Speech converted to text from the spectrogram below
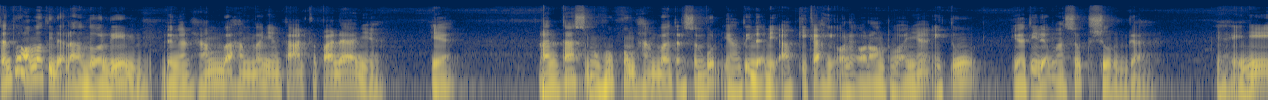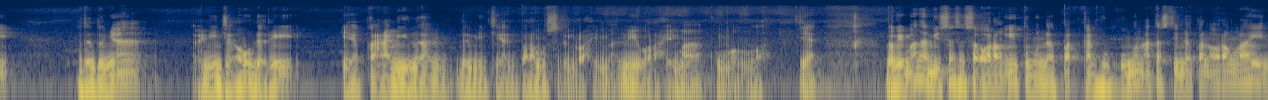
Tentu Allah tidaklah zalim dengan hamba-hamba yang taat kepadanya ya. Lantas menghukum hamba tersebut yang tidak diakikahi oleh orang tuanya itu ya tidak masuk surga. Ya ini tentunya ini jauh dari ya keadilan demikian para muslim rahimani wa rahimakumullah ya. Bagaimana bisa seseorang itu mendapatkan hukuman atas tindakan orang lain?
